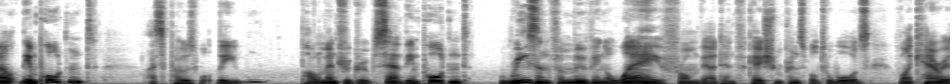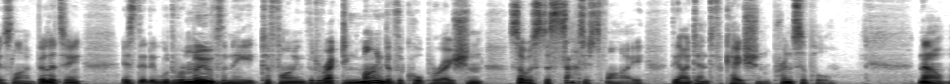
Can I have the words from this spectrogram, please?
Now, the important, I suppose, what the parliamentary group said, the important reason for moving away from the identification principle towards vicarious liability is that it would remove the need to find the directing mind of the corporation so as to satisfy the identification principle. Now,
